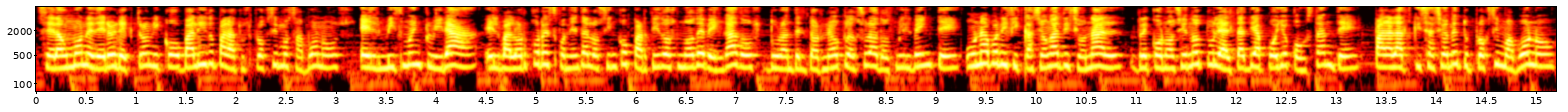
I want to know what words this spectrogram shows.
será un monedero electrónico válido para tus próximos abonos. El mismo incluirá el valor correspondiente a los cinco partidos no devengados durante el torneo Clausura 2020, una bonificación adicional, reconociendo tu lealtad y apoyo constante para la adquisición de tu próximo abono,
